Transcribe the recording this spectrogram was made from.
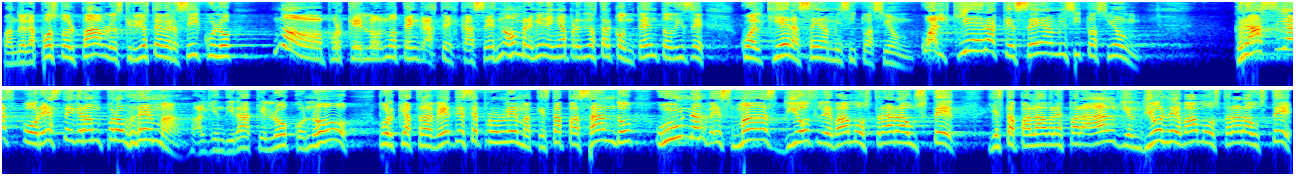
Cuando el apóstol Pablo escribió este versículo, no, porque no tengas escasez. No, hombre, miren, he aprendido a estar contento. Dice, cualquiera sea mi situación, cualquiera que sea mi situación. Gracias por este gran problema. Alguien dirá que loco, no, porque a través de ese problema que está pasando, una vez más Dios le va a mostrar a usted, y esta palabra es para alguien, Dios le va a mostrar a usted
